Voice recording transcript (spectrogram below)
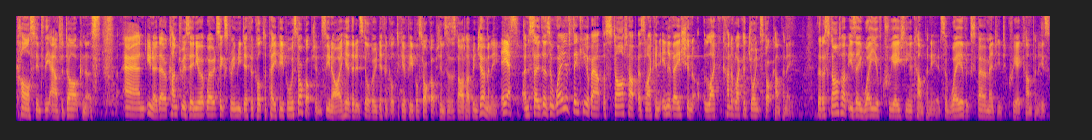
cast into the outer darkness. And, you know, there are countries in Europe where it's extremely difficult to pay people with stock options. You know, I hear that it's still very difficult to give people stock options as a startup in Germany. Yes. And so there's a way of thinking about the startup as like an innovation, like kind of like a joint stock company that a startup is a way of creating a company. It's a way of experimenting to create companies.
